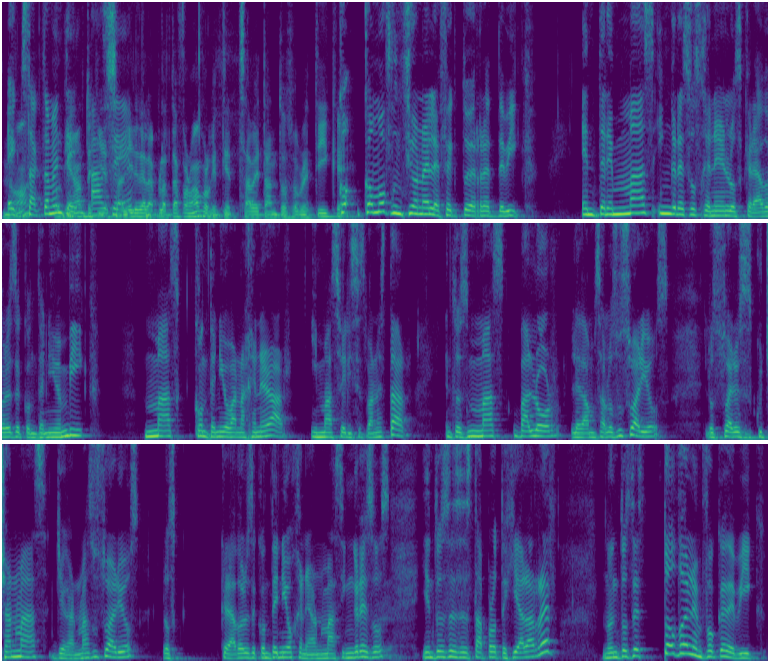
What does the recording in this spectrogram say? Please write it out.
¿no? Exactamente. Porque no te quieres Hace- salir de la plataforma porque sabe tanto sobre ti que. Co- ¿Cómo funciona el efecto de red de Vic? Entre más ingresos generen los creadores de contenido en Vic, más contenido van a generar y más felices van a estar. Entonces, más valor le damos a los usuarios, los usuarios escuchan más, llegan más usuarios, los creadores de contenido generan más ingresos y entonces está protegida la red. ¿no? Entonces, todo el enfoque de Vic,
